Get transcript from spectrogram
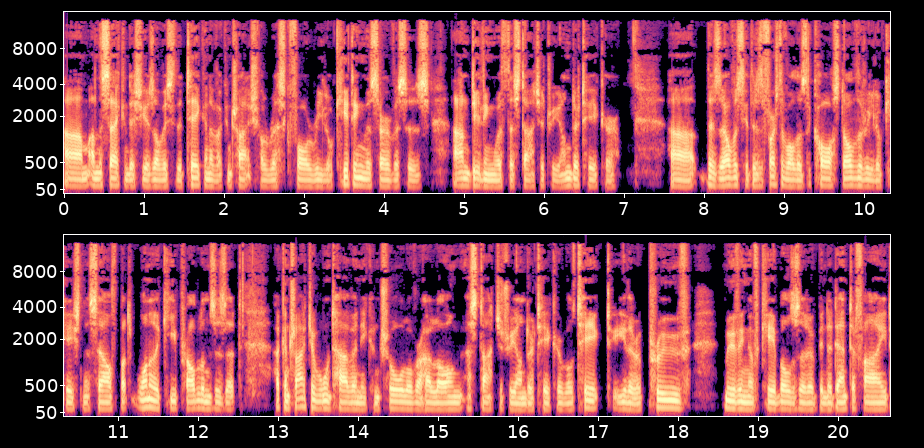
Um, and the second issue is obviously the taking of a contractual risk for relocating the services and dealing with the statutory undertaker. Uh, there's obviously there's first of all there's the cost of the relocation itself, but one of the key problems is that a contractor won't have any control over how long a statutory undertaker will take to either approve moving of cables that have been identified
